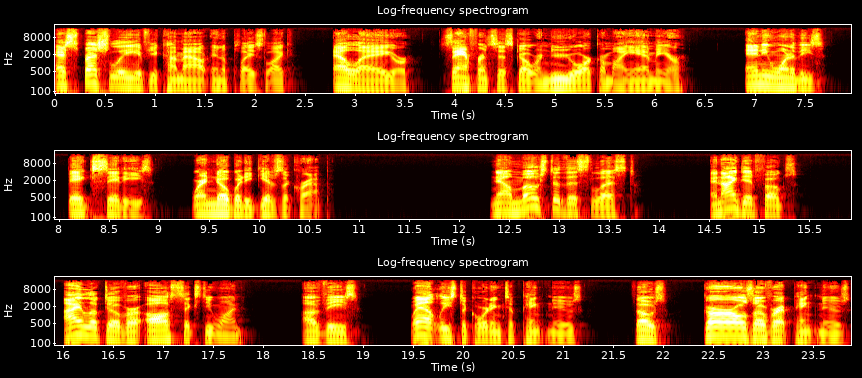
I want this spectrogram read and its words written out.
especially if you come out in a place like LA or San Francisco or New York or Miami or any one of these big cities where nobody gives a crap. Now, most of this list, and I did, folks, I looked over all 61 of these, well, at least according to Pink News, those girls over at Pink News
